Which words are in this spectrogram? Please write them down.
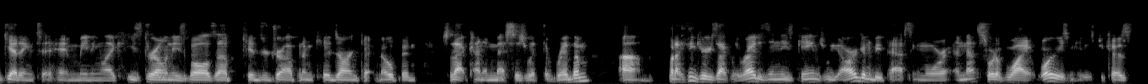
getting to him, meaning like he's throwing these balls up, kids are dropping them, kids aren't getting open. So that kind of messes with the rhythm. Um, but I think you're exactly right. Is in these games we are going to be passing more, and that's sort of why it worries me. Is because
